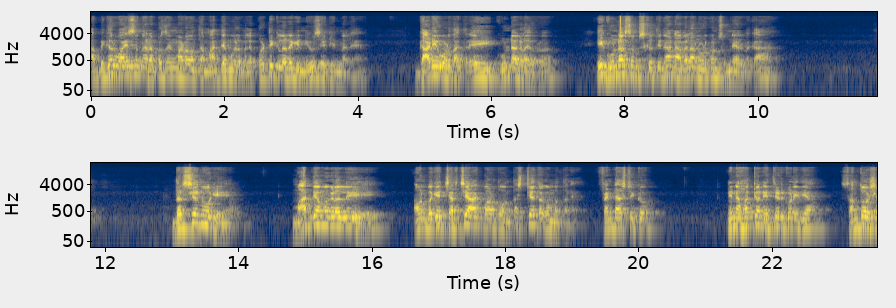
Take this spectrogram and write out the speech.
ಆ ಬಿಗ್ಗರ್ ವಾಯ್ಸನ್ನು ರೆಪ್ರೆಸೆಂಟ್ ಮಾಡುವಂಥ ಮಾಧ್ಯಮಗಳ ಮೇಲೆ ಪರ್ಟಿಕ್ಯುಲರ್ ಆಗಿ ನ್ಯೂಸ್ ಏಟೀನ್ ಮೇಲೆ ಗಾಡಿ ಹೊಡೆದಾಕ್ತಾರೆ. ಏಯ್, ಗೂಂಡಾಗಳ ಇವರು. ಈ ಗೂಂಡಾ ಸಂಸ್ಕೃತಿನ ನಾವೆಲ್ಲ ನೋಡ್ಕೊಂಡು ಸುಮ್ಮನೆ ಇರ್ಬೇಕಾ? ದರ್ಶನ್ ಹೋಗಿ ಮಾಧ್ಯಮಗಳಲ್ಲಿ ಅವನ ಬಗ್ಗೆ ಚರ್ಚೆ ಆಗಬಾರ್ದು ಅಂತ ಸ್ಟೇ ತಗೊಂಬರ್ತಾನೆ ಫ್ಯಾಂಟಾಸ್ಟಿಕ್ಕು ನಿನ್ನ ಹಕ್ಕನ್ನು ಎತ್ತಿಡ್ಕೊಂಡಿದ್ಯಾ? ಸಂತೋಷ.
